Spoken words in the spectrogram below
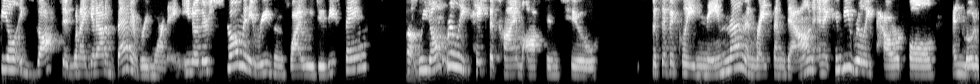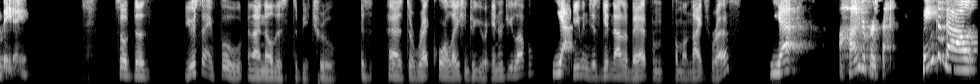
feel exhausted when I get out of bed every morning. You know, there's so many reasons why we do these things, but mm. we don't really take the time often to specifically name them and write them down. And it can be really powerful and motivating. So does you're saying food, and I know this to be true, has direct correlation to your energy level? Yes. Even just getting out of bed from from a night's rest? Yes, a hundred percent. Think about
